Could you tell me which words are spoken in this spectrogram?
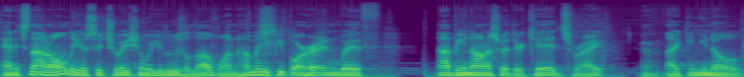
And it's not only a situation where you lose a loved one. How many people are hurting with not being honest with their kids, right? Yeah. Like, and you know,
